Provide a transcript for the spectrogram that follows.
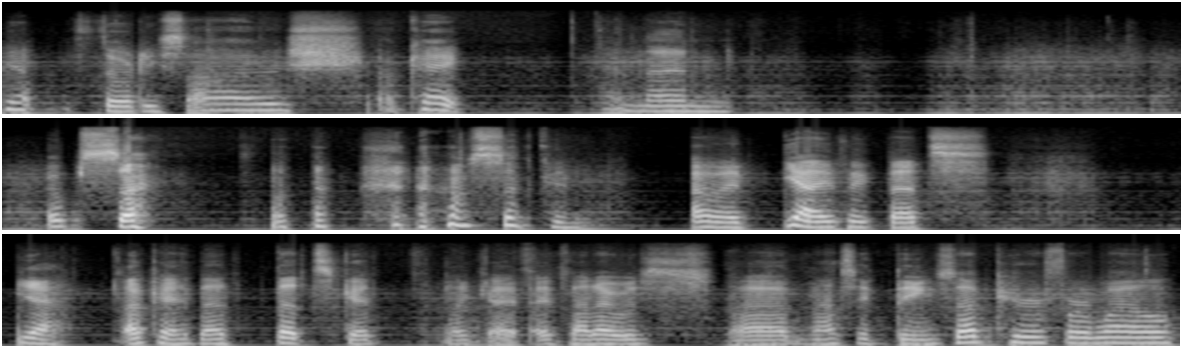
Yep, Thurisaz. Okay. And then... Oops, sorry. I'm so good. Oh, it, yeah, I think that's... Yeah, okay, that that's good. Like, I, I thought I was uh, messing things up here for a while,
